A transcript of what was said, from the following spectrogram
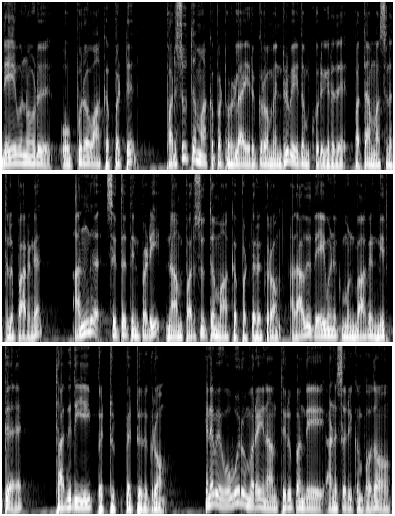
தேவனோடு ஒப்புரவாக்கப்பட்டு பரிசுத்தமாக்கப்பட்டவர்களாக இருக்கிறோம் என்று வேதம் கூறுகிறது. பத்தாம் வசனத்தில் பாருங்க. அந்த சித்தத்தின்படி நாம் பரிசுத்தமாக்கப்பட்டிருக்கிறோம். அதாவது தேவனுக்கு முன்பாக நிற்க தகுதியை பெற்று பெற்றிருக்கிறோம். எனவே ஒவ்வொரு முறை நாம் திருப்பந்தையை அனுசரிக்கும் போதும்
